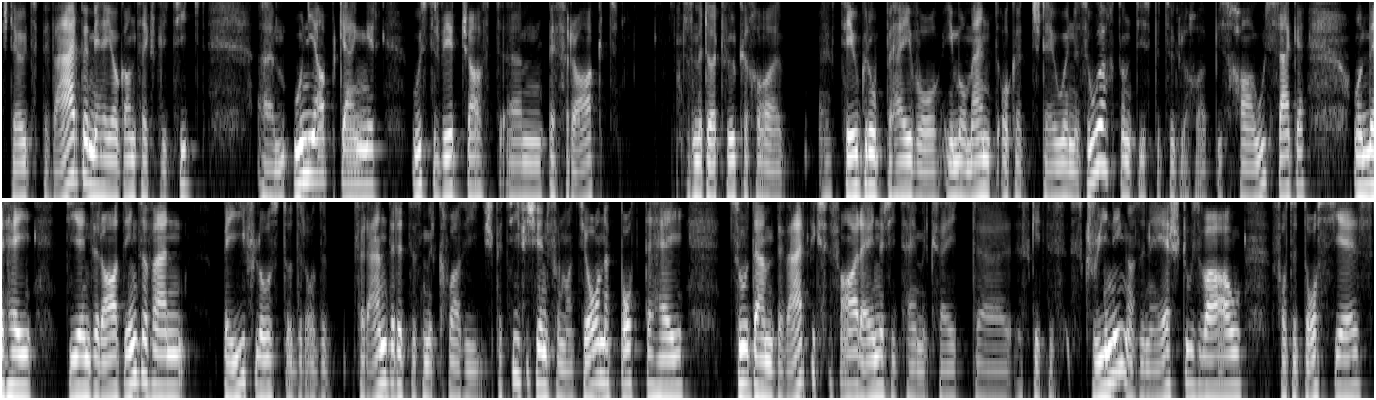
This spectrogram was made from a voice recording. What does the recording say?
Stelle zu bewerben. Wir haben ja ganz explizit ähm, Uni-Abgänger aus der Wirtschaft ähm, befragt, dass wir dort wirklich auch eine Zielgruppe haben, die im Moment auch die Stellen sucht und diesbezüglich auch etwas kann aussagen kann. Und wir haben die Inserate insofern beeinflusst oder, oder verändert, dass wir quasi spezifische Informationen geboten haben zu diesem Bewerbungsverfahren. Einerseits haben wir gesagt, äh, es gibt ein Screening, also eine Erstauswahl von den Dossiers,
